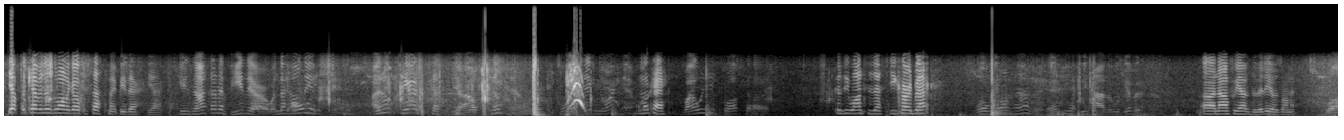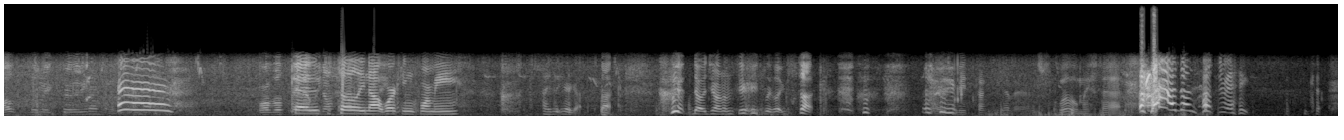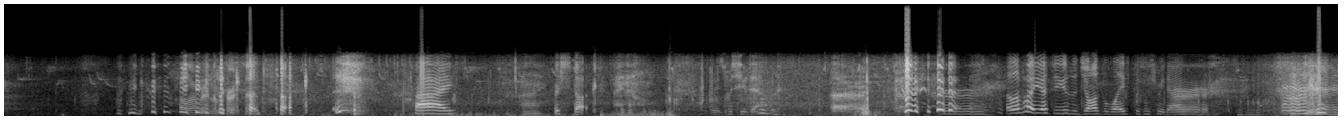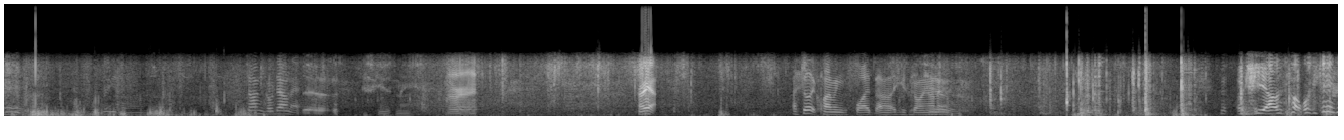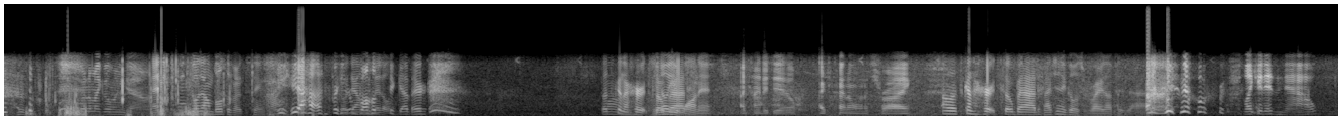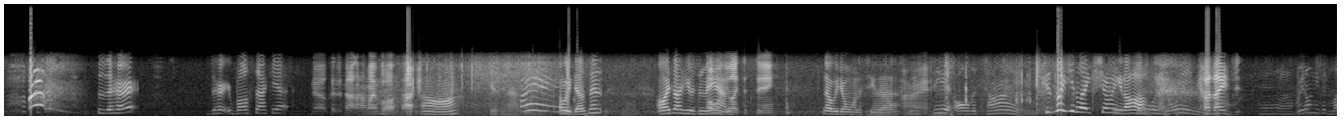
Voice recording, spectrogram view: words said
Yep, but Kevin doesn't want to go because Seth might be there. Yeah. He's not gonna be there. What the He's hell do you? I don't care if there. I'll kill him. Ignore him. I'm okay. Why would he talk to us? Because he wants his SD card back. Well, we don't have it. And if we have it, we'll give it to him. Uh, not if we have the videos on it. Well, we'll make sure that we don't have it. Ah. Or we'll say that we this don't is totally not working for me. I think I got stuck. no, John, I'm seriously like stuck. Why should we be stuck together? Whoa, my fat. Don't touch me. Okay. Hello, random Seriously person. got stuck. Hi, Hi. we're stuck. I know. Let me push you down. I love how you have to use the jaws of life to push me down. John, go down it. Excuse me. Alright. Oh yeah. I feel like climbing the slide now that he's going on it. Okay, yeah, that's not working. when am I going down? And you can go down both of them at the same time. yeah, put Go your balls together. That's gonna hurt You so know bad. you want it. I kind of do. I kind of want to try. Oh, that's gonna hurt so bad. Imagine it goes right up his ass. I know. Like it is now? Does it hurt? Does it hurt your ball sack yet? No, because it's not on my ball sack. Aw. He doesn't have oh, it. Oh, he doesn't? No. Oh, I thought he was a Oh, man. would you like to see? No, we don't want to see No. that. Alright. We see it all the time. He's like he likes showing it's it off. so annoying. Because I. j- We don't even like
